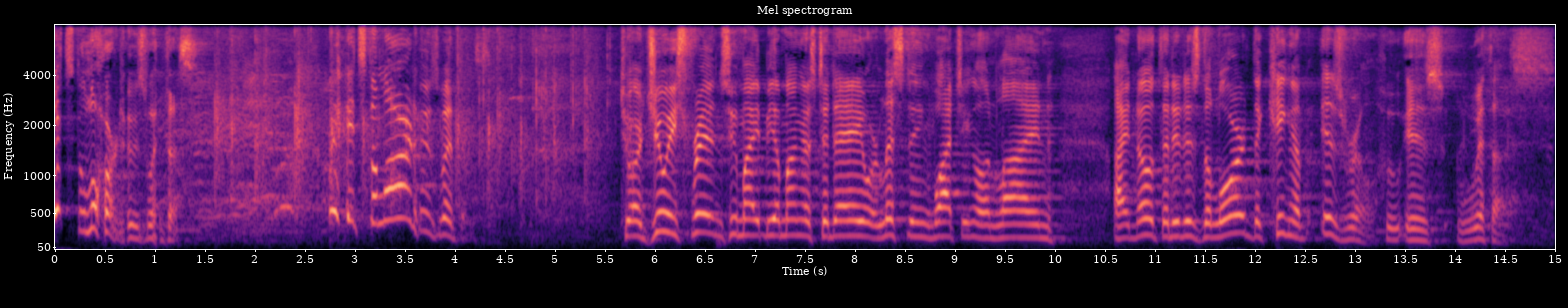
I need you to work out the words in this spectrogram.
it's the Lord who's with us. It's the Lord who's with us. To our Jewish friends who might be among us today or listening, watching online, I note that it is the Lord, the King of Israel, who is with us.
